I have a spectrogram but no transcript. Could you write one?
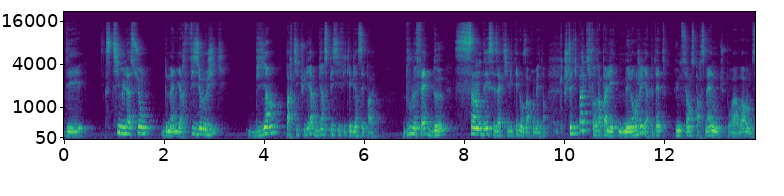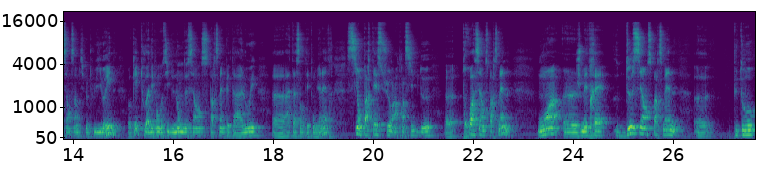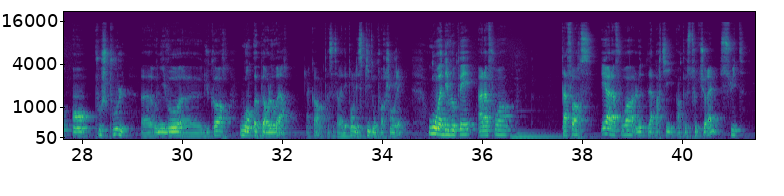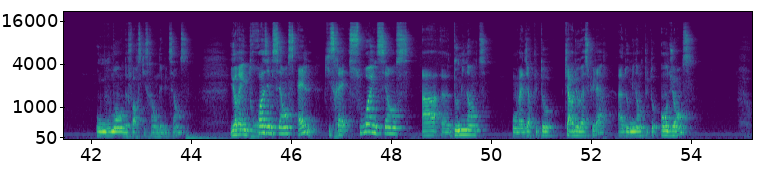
des stimulations de manière physiologique bien particulière, bien spécifique et bien séparée. D'où le fait de scinder ces activités dans un premier temps. Je te dis pas qu'il faudra pas les mélanger. Il y a peut-être une séance par semaine où tu pourras avoir une séance un petit peu plus hybride. Ok, tout va dépendre aussi du nombre de séances par semaine que tu as alloué euh, à ta santé et ton bien-être. Si on partait sur un principe de euh, trois séances par semaine, moi euh, je mettrais deux séances par semaine plutôt en push-pull au niveau du corps ou en upper-lower. D'accord? Après ça, ça va dépendre. Les splits vont pouvoir changer où on va développer à la fois ta force et à la fois la partie un peu structurelle, suite au mouvement de force qui serait en début de séance. Il y aurait une troisième séance, elle, qui serait soit une séance à euh, dominante, on va dire plutôt cardiovasculaire, à dominante plutôt endurance,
